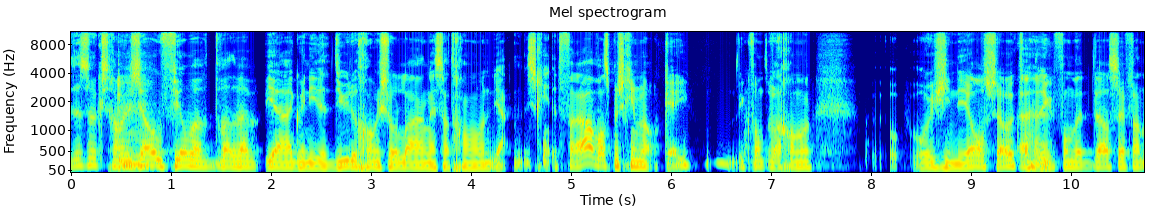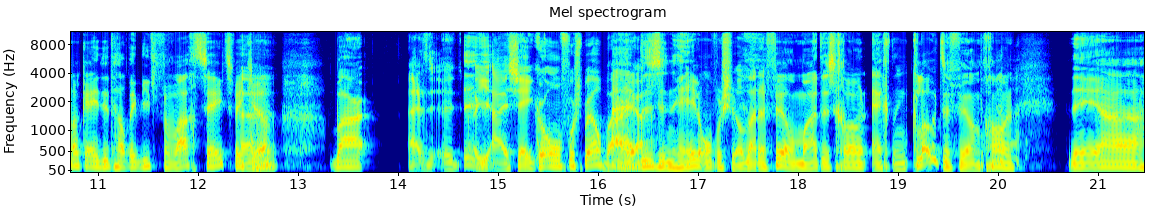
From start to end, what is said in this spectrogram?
Dat is ook gewoon zo'n film wat. Ja, ik weet niet. Het duurde gewoon zo lang. Het zat gewoon... Ja, misschien... Het verhaal was misschien wel oké. Ik vond het wel gewoon... origineel of zo. Ik vond, Uh-huh. ik vond het wel zo van, oké, dit had ik niet verwacht steeds, weet je wel. Uh-huh. Maar Het- het- Hij is zeker onvoorspelbaar. eh, ja. het is een hele onvoorspelbare film. Maar het is gewoon echt een klote film. Gewoon, ja...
